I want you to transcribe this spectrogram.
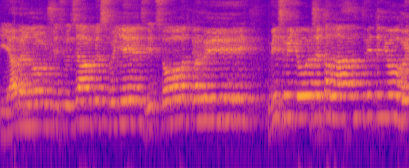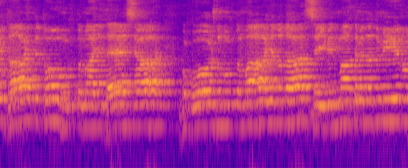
І я, вернувшись, узяв би своє з відсотками, візьміть, отже, талант від нього і дайте тому, хто має десять, бо кожному, хто має, додасться, і він матиме надміру.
